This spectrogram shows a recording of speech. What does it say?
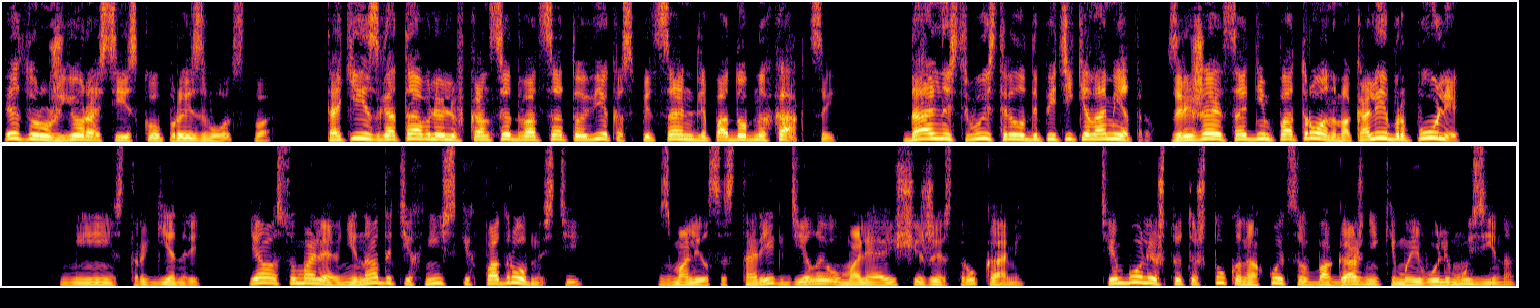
это ружье российского производства. Такие изготавливали в конце 20 века специально для подобных акций. Дальность выстрела до 5 километров, заряжается одним патроном, а калибр пули... «Мистер Генри, я вас умоляю, не надо технических подробностей», — взмолился старик, делая умоляющий жест руками. «Тем более, что эта штука находится в багажнике моего лимузина.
